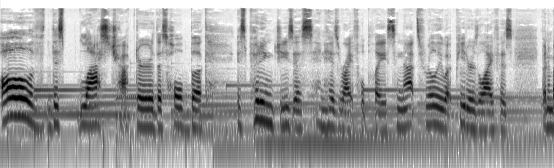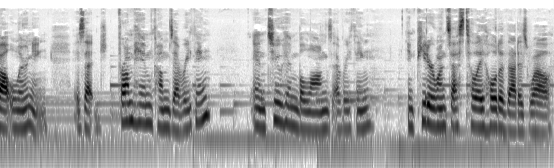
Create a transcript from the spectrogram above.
all of this last chapter, this whole book, is putting Jesus in his rightful place. And that's really what Peter's life has been about learning is that from him comes everything and to him belongs everything. And Peter wants us to lay hold of that as well.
